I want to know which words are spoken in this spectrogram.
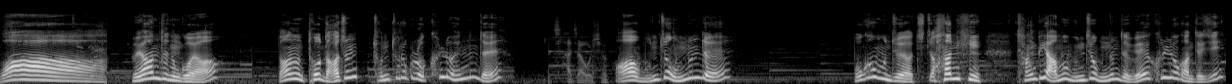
와 왜 안 되는 거야? 나는 더 낮은 전투력으로 클리어 했는데. 아 문제 없는데 뭐가 문제야 진짜 아니 장비 아무 문제 없는데 왜 클리어가 안 되지?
